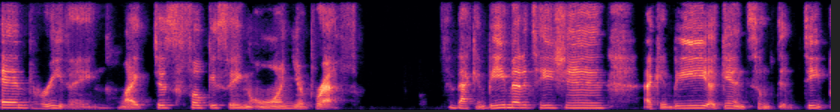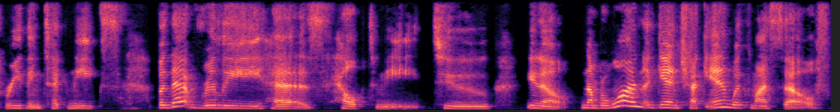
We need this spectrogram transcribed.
and breathing, like just focusing on your breath. And that can be meditation, that can be, again, some d- deep breathing techniques. But that really has helped me to, you know, number one, again, check in with myself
